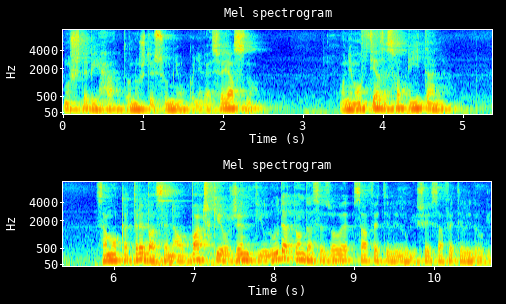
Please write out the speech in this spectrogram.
muštebihat, ono što je sumnjivo, kod njega je sve jasno. On je muftija za sva pitanja. Samo kad treba se na opačke oženiti i ludat, onda se zove Safet ili drugi, šest Safet ili drugi.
